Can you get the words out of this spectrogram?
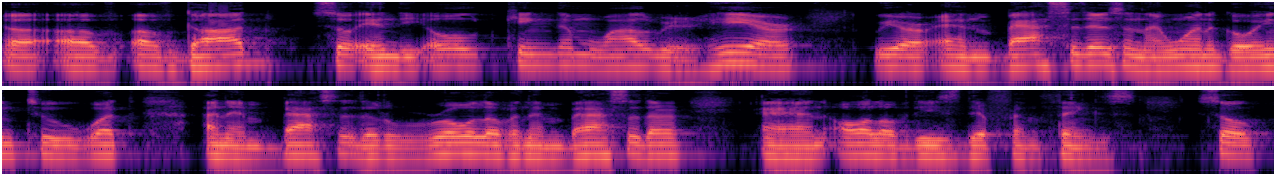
uh, of, of God. So in the old kingdom, while we're here, we are ambassadors, and I want to go into what an ambassador, the role of an ambassador, and all of these different things. So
